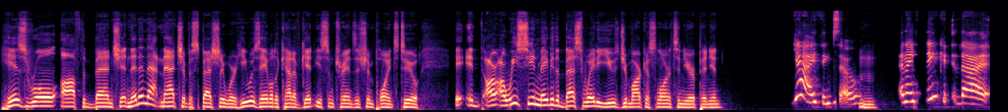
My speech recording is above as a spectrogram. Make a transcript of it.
His role off the bench, and then in that matchup, especially where he was able to kind of get you some transition points too. It, it, are, are we seeing maybe the best way to use Jamarques Lawrence in your opinion? Yeah, I think so. Mhm. And I think that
